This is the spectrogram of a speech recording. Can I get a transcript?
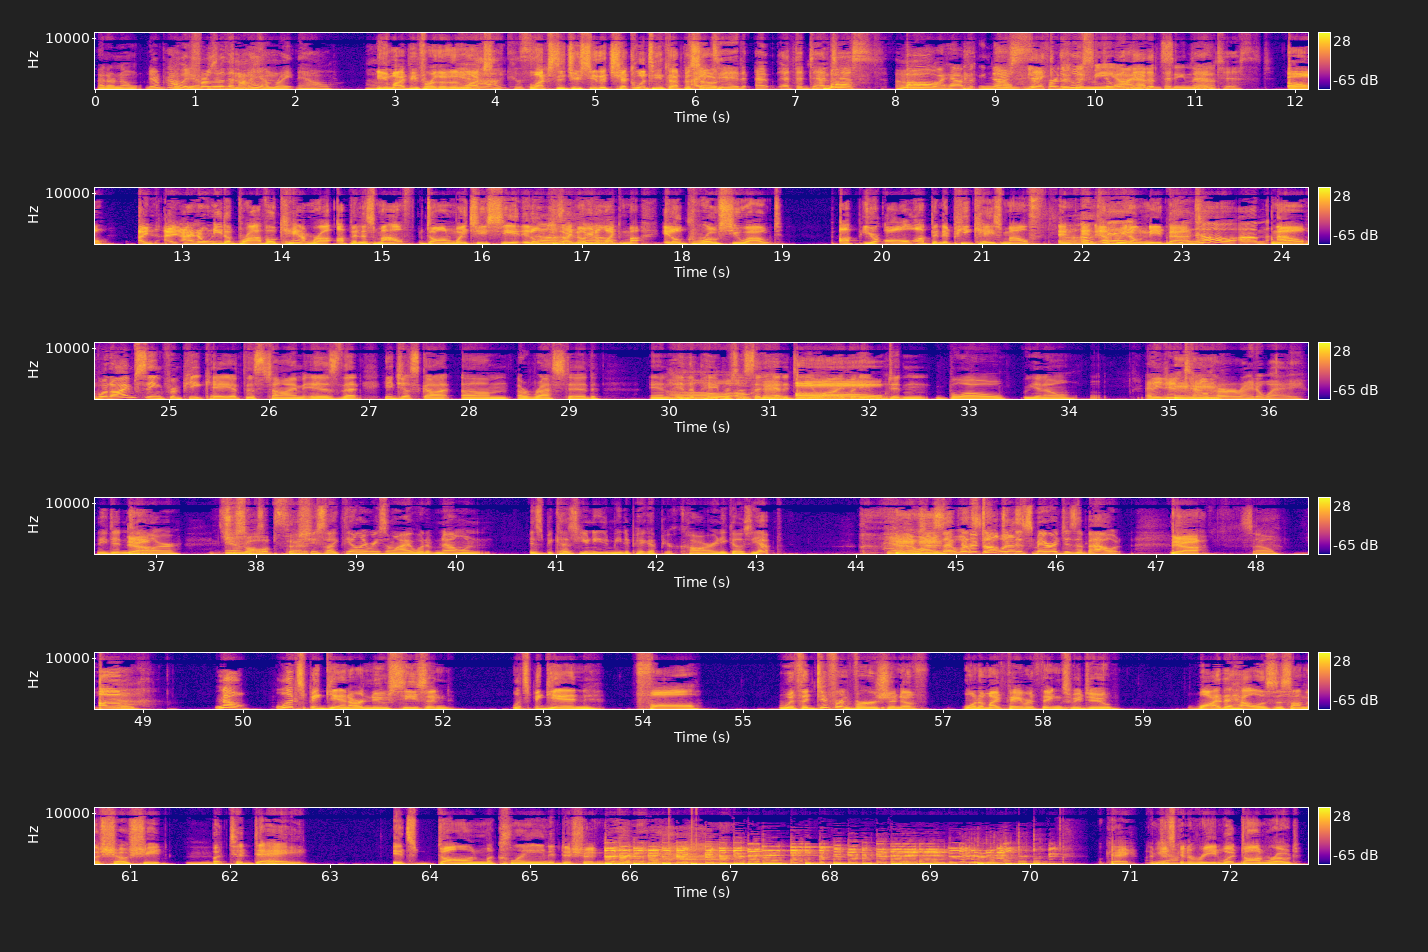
I don't know. You're probably further than I am right now. you might be further than Yeah, Lex. 'cause- Lex, did you see the chiclet teeth episode? I did at, at the dentist. Oh, I have no. You're sick. further Who's than me. doing I that haven't at the seen that. dentist? Oh, I, I I don't need a Bravo camera up in his mouth. Dawn, wait till you see it. It'll because Oh, I know you don't like. mu- It'll gross you out. up. You're all up into PK's mouth, and, and, and we don't need that. No, um, No. uh, what I'm seeing from PK at this time is that he just got um, arrested, and in the papers it said he had a DUI, but he Oh. didn't blow. You know, And he didn't tell her right away. he didn't Yeah. tell her. She's And all upset. She's like, the only reason why I would have known is because you needed me to pick up your car, and he goes, "Yep." Yeah, otherwise He's I like, would have that's not told what you. this marriage is about. Yeah. So Um. Now let's begin our new season. Let's begin fall with a different version of one of my favorite things we do. Why the hell is this on the show sheet? Hmm. But today, it's Dawn McClain edition. Okay, I'm just going to read what Dawn wrote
